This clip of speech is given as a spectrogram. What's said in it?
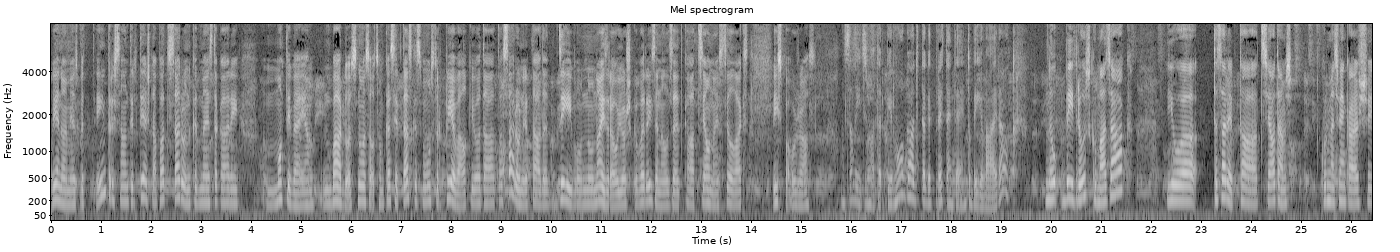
vienojamies. Bet interesanti ir tieši tā pati saruna, kad mēs tā kā arī motivējam, vārdos nosaucam, kas ir tas, kas mūs tur pievelk. Jo tā, tā saruna ir tāda dzīva un, un aizraujoša, ka var izanalizēt, kāds jaunais cilvēks izpaužās. Un salīdzinot ar pirmo gadu, tagad pretendentu bija vairāk? Nu, bija drusku mazāk, jo tas arī ir tāds jautājums, kur mēs vienkārši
